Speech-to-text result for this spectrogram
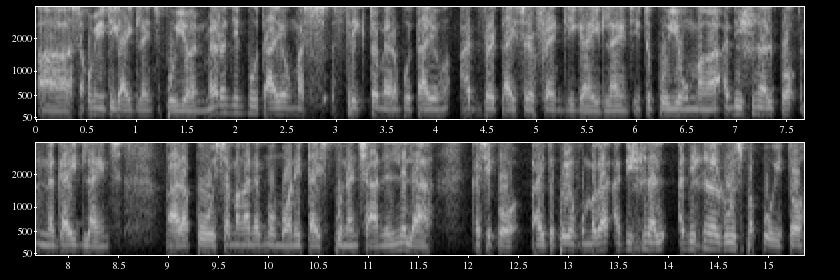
Ah, sa community guidelines po yun. Meron din po tayong mas stricto, meron po tayong advertiser-friendly guidelines. Ito po yung mga additional po na guidelines para po sa mga nagmo-monetize po ng channel nila kasi po ah, ito po yung kumbaga additional additional rules pa po ito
